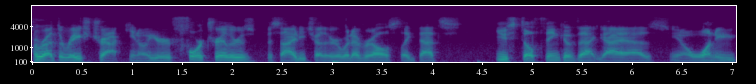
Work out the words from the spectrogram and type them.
or at the racetrack you know your four trailers beside each other or whatever else like that's you still think of that guy as you know one of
